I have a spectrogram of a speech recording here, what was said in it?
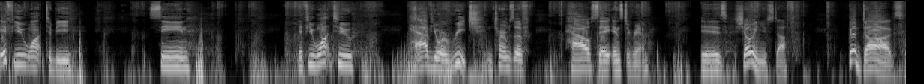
if you want to be seen, if you want to have your reach in terms of how, say, Instagram is showing you stuff, good dogs,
